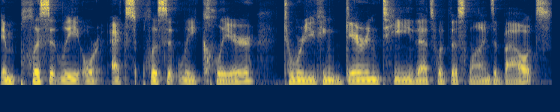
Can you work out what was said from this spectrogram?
implicitly or explicitly clear to where you can guarantee that's what this line's about.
